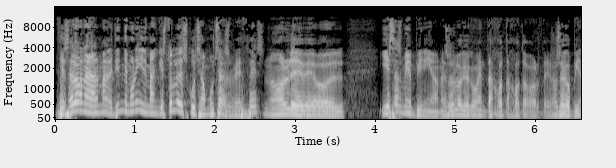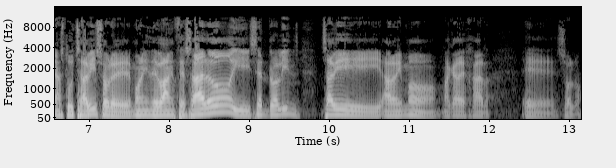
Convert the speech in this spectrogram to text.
Cesaro ganará el maletín de Money in the Bank, que esto lo he escuchado muchas veces. No le veo el. Y esa es mi opinión. Eso es lo que comenta JJ Cortés. No sé qué opinas tú, Xavi, sobre Money in the Bank Cesaro y Seth Rollins. Xavi ahora mismo me acaba de dejar eh, solo.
